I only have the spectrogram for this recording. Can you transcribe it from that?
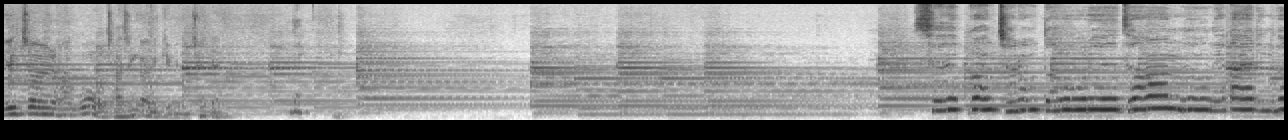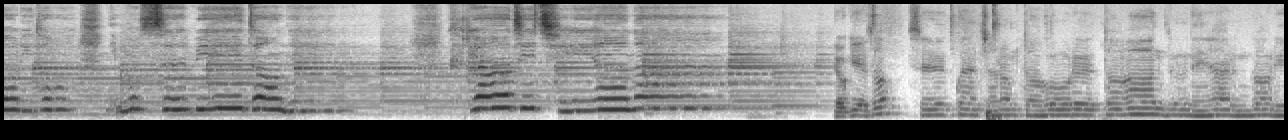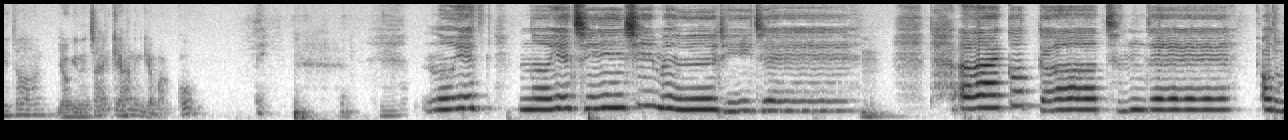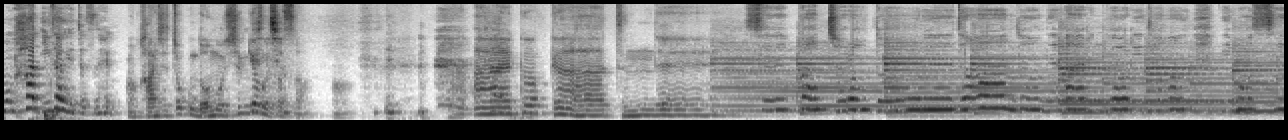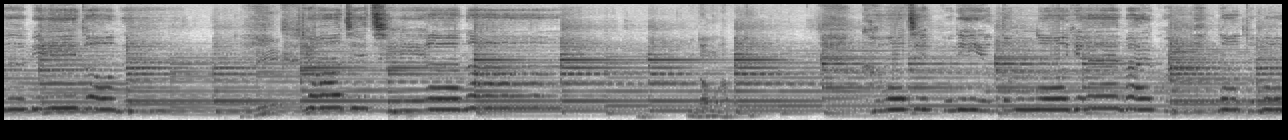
1절 하고 자신감 있게 그냥 최대한. 네. 습관처럼 떠오르던 눈에 아른거리던 네 모습이 더는 그려지지 않아 여기에서 습관처럼 떠오르던 눈에 아른거리던 여기는 짧게 하는 게 맞고 너의 너의 진심을 이제 음. 다알것 같은데 아, 근데 뭔가 이상해졌어요. 어, 가시 조금 너무 신경을. 썼어. 어. 알 것 같은데 습관처럼 떠오르던 눈에 아른거리던 네 모습이 더는 거기 그려지지 않아 거짓뿐이었던 너의 말과 너도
